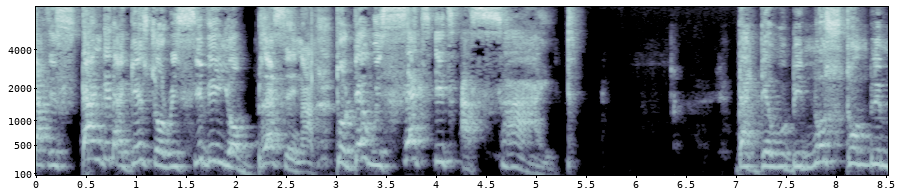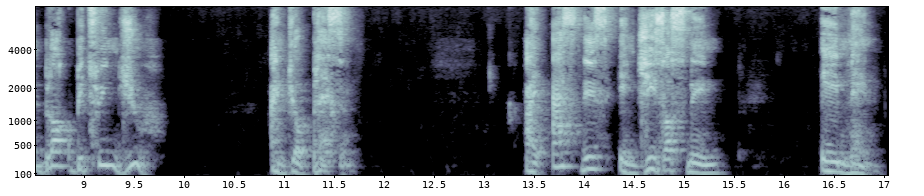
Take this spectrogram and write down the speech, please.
that is standing against your receiving your blessing, today we set it aside that there will be no stumbling block between you and your blessing. I ask this in Jesus' name. Amen.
